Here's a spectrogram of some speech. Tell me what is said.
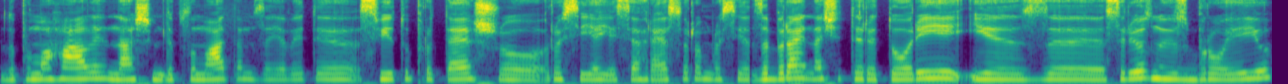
допомагали нашим дипломатам заявити світу про те, що Росія є агресором, Росія забирає наші території і з серйозною зброєю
